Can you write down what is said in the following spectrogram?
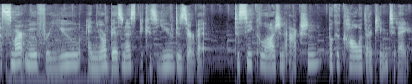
A smart move for you and your business because you deserve it. To see Collage in action, book a call with our team today.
